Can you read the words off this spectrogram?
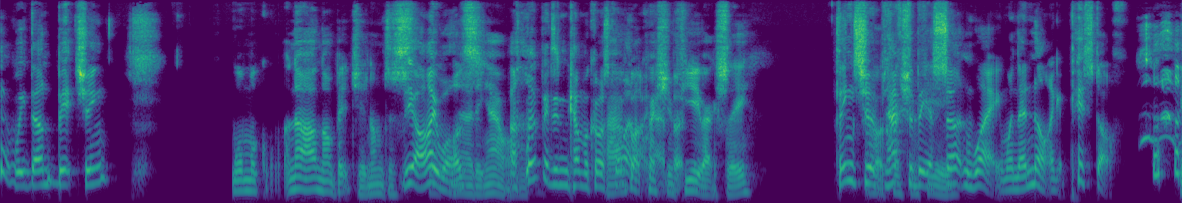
Are we done bitching? One more. No, I'm not bitching. I'm just Yeah, I was. nerding out. I hope it didn't come across. Uh, I've got like a question that, for you, actually. Things should have to be a you. certain way. When they're not, I get pissed off.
